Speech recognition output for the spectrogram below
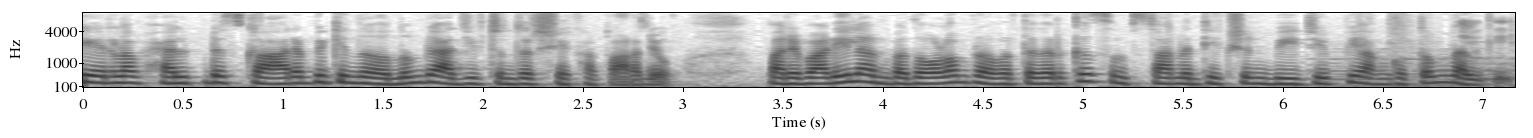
കേരളം ഹെൽപ്പ് ഡെസ്ക് ആരംഭിക്കുന്നതെന്നും രാജീവ് ചന്ദ്രശേഖർ പറഞ്ഞു. പരിപാടിയിൽ അൻപതോളം പ്രവർത്തകർക്ക് സംസ്ഥാന അധ്യക്ഷൻ ബി അംഗത്വം നൽകി.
